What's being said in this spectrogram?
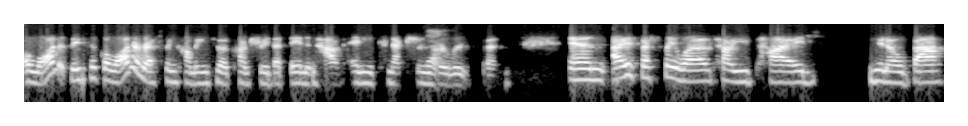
a lot of they took a lot of risks in coming to a country that they didn't have any connections yeah. or roots in And I especially loved how you tied, you know, back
